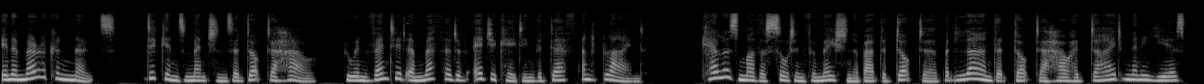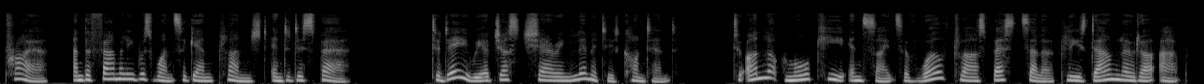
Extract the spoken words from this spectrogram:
In American Notes, Dickens mentions a Dr. Howe, who invented a method of educating the deaf and blind. Keller's mother sought information about the doctor but learned that Dr. Howe had died many years prior, and the family was once again plunged into despair. Today we are just sharing limited content. To unlock more key insights of world class bestseller, please download our app.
